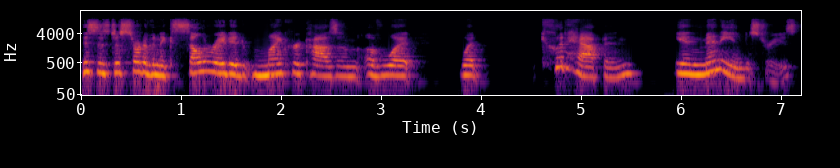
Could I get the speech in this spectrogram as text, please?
this is just sort of an accelerated microcosm of what what could happen in many industries,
